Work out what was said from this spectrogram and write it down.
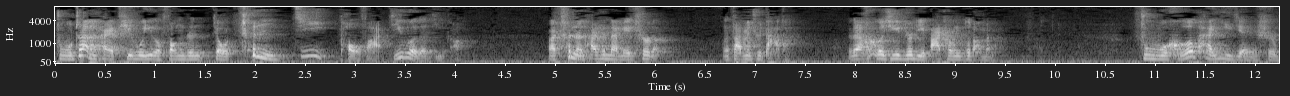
主战派提出一个方针，叫趁机讨伐，饥饿的饥啊。啊，趁着他现在没吃的，那咱们去打他，在河西之地八成不倒门。主和派意见是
